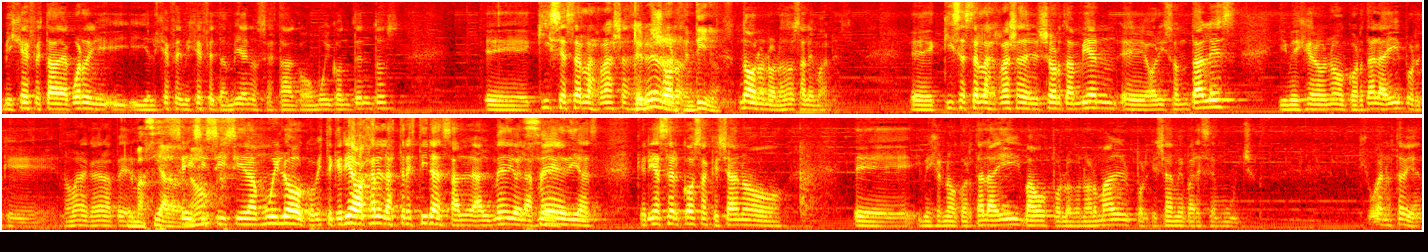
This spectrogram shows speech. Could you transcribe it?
mi jefe estaba de acuerdo y, y- y el jefe de mi jefe también, o sea, estaban como muy contentos. Eh, quise hacer las rayas del short. argentinos. No, no, no, los dos alemanes. Eh, quise hacer las rayas del short también horizontales y me dijeron, no, cortala ahí porque nos van a cagar a pedo. Demasiado, Sí, ¿no? sí, sí, sí, era muy loco, ¿viste? Quería bajarle las tres tiras al, al medio de las Sí. medias. Quería hacer cosas que ya no... eh, y me dijeron, no, cortala ahí, vamos por lo normal porque ya me parece mucho. Dije, bueno, está bien,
